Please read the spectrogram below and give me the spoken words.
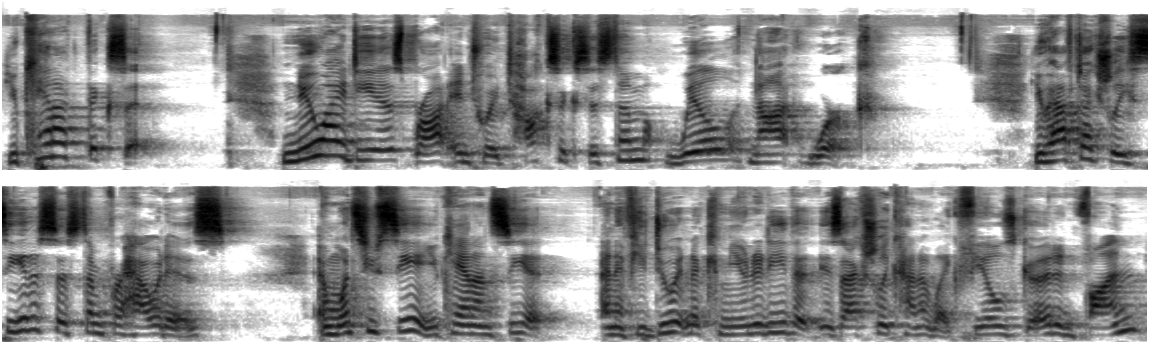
you cannot fix it. New ideas brought into a toxic system will not work. You have to actually see the system for how it is. And once you see it, you can't unsee it. And if you do it in a community that is actually kind of like feels good and fun,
